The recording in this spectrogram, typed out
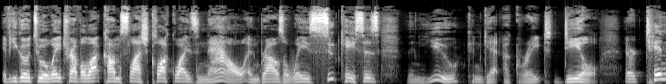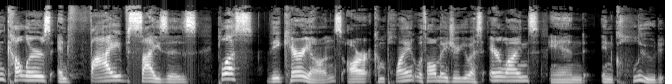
If you go to awaytravel.com slash clockwise now and browse Away's suitcases, then you can get a great deal. There are 10 colors and five sizes. Plus, the carry-ons are compliant with all major US airlines and include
